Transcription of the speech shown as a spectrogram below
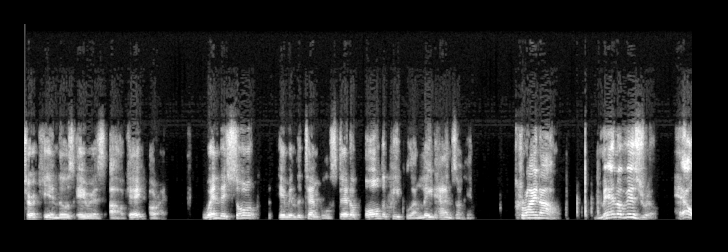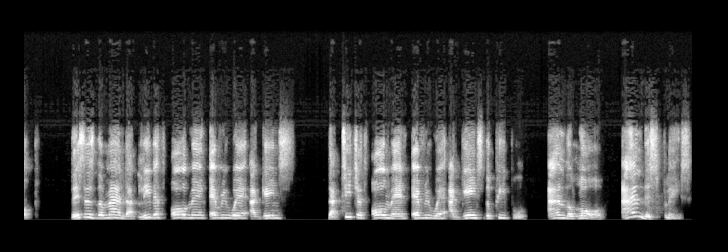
Turkey, and those areas are. Okay, all right. When they saw him in the temple, stirred up all the people and laid hands on him, crying out, Men of Israel, help! This is the man that leadeth all men everywhere against, that teacheth all men everywhere against the people and the law and this place,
